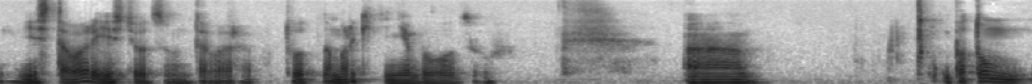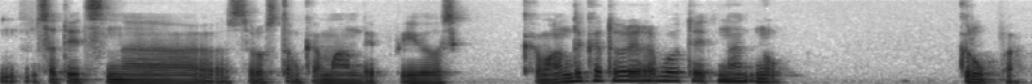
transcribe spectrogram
Есть товар, есть отзывы на товары. Вот, вот на маркете не было отзывов. А потом, соответственно, с ростом команды появилась команда, которая работает над, ну, группа,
